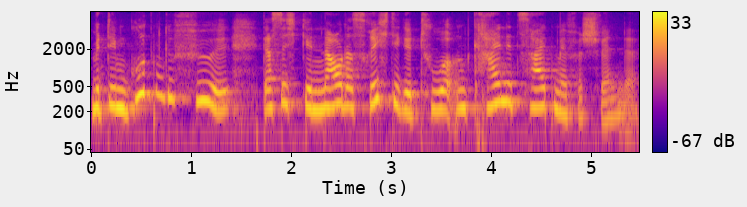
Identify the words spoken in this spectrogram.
Mit dem guten Gefühl, dass ich genau das Richtige tue und keine Zeit mehr verschwende.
